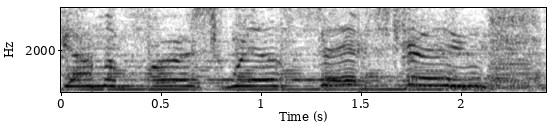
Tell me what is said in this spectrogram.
got my first real six string.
